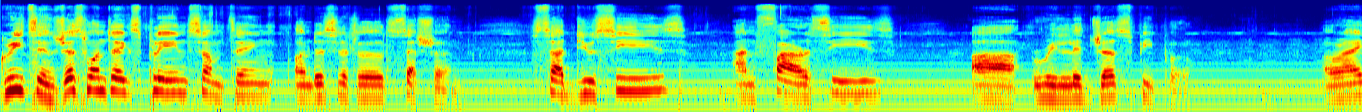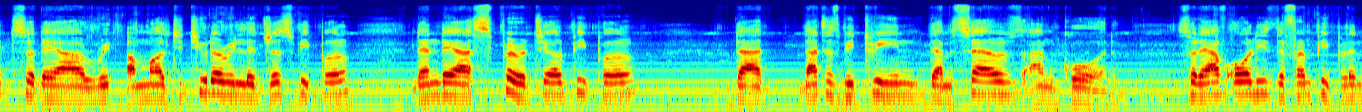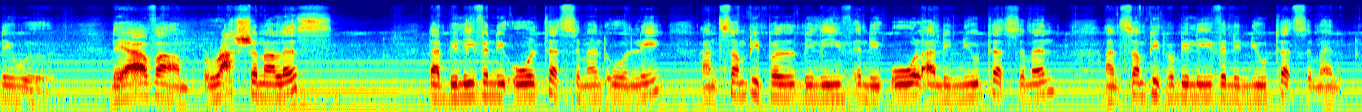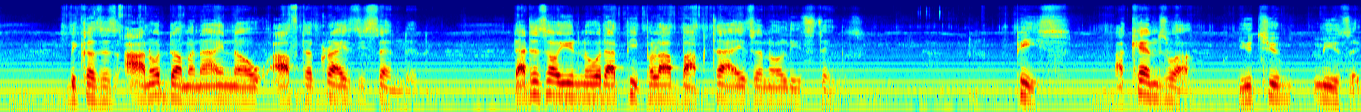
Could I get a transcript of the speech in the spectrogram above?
Greetings, just want to explain something on this little session. Sadducees and Pharisees are religious people. Alright, so they are a multitude of religious people. Then they are spiritual people that that is between themselves and God. So they have all these different people in the world. They have um, rationalists that believe in the Old Testament only, and some people believe in the Old and the New Testament, and some people believe in the New Testament because it's Anno Domini now after Christ descended. That is how you know that people are baptized and all these things. Peace. Akenzwa, YouTube Music.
